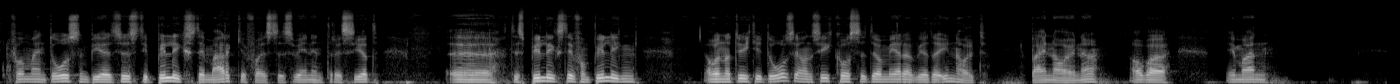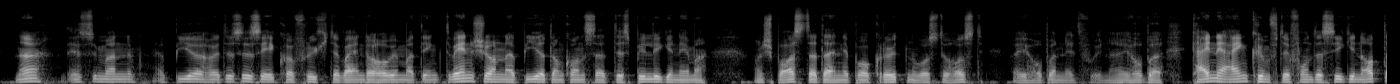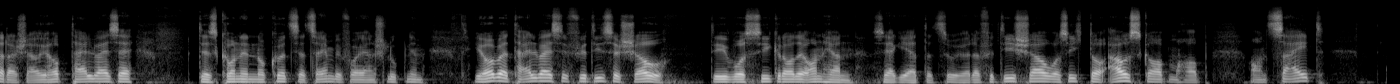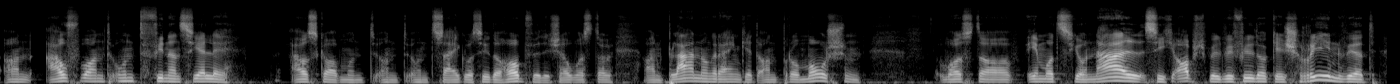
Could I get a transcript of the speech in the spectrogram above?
von meinem Dosenbier. Es ist die billigste Marke, falls das wen interessiert äh, das billigste vom billigen. Aber natürlich die Dose an sich kostet ja mehr wie der Inhalt. Beinahe, ne? Aber ich meine, ne, das ist immer ein Bier halt, das ist eh kein Früchtewein, da habe ich mir gedacht, wenn schon ein Bier, dann kannst du halt das billige nehmen und sparst da deine paar Kröten, was du hast. Weil ich habe ja nicht viel. Ne? Ich habe keine Einkünfte von der Siginatterer Schau. Ich habe teilweise, das kann ich noch kurz erzählen, bevor ich einen Schluck nehme, ich habe ja teilweise für diese Show, die was Sie gerade anhören, sehr geehrter Zuhörer, für die Show, was ich da Ausgaben habe an Zeit, an Aufwand und finanzielle Ausgaben und, und, und zeige, was ich da habe für die Show, was da an Planung reingeht, an Promotion, was da emotional sich abspielt, wie viel da geschrien wird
